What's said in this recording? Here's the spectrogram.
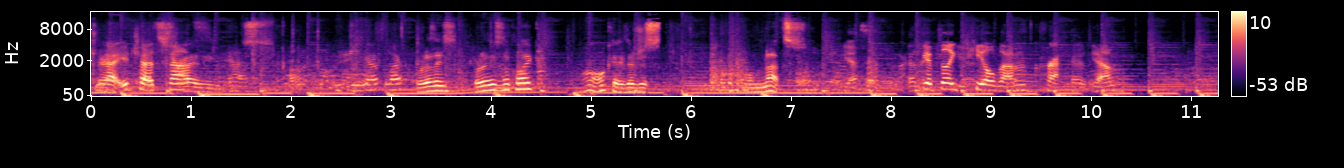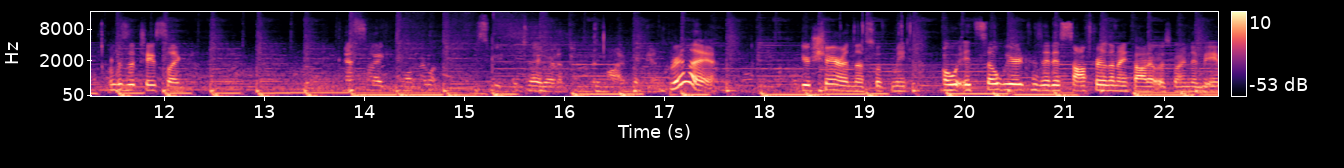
You got your Let's try chestnuts. What do these? What do these look like? Oh, okay. They're just little nuts. Yes. You have to like peel them, crack it. Yeah. What does it taste like? It's like well, potato, in my opinion. Really? You're sharing this with me. Oh, it's so weird because it is softer than I thought it was going to be.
